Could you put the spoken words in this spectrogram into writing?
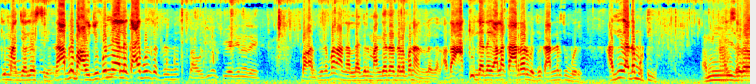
की माझ्या आली असते. ना आपलं भाऊजी पण नाही आलं काय बोलू शकतो तुम्ही भाऊजी पण शिव्या देणार आहे. भाऊजीने पण आणायला लागेल मांग्या दादाला पण आणायला लागेल. आता अखिल दादा याला कारणार म्हणजे कारणार चिंबोरी आली दादा मोठी. आम्ही जरा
